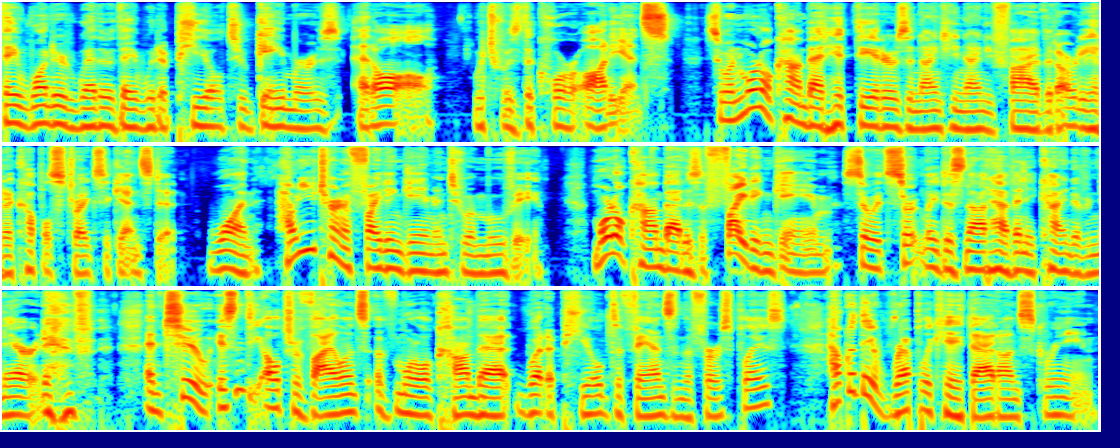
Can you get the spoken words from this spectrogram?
they wondered whether they would appeal to gamers at all, which was the core audience. So, when Mortal Kombat hit theaters in 1995, it already had a couple strikes against it. One, how do you turn a fighting game into a movie? Mortal Kombat is a fighting game, so it certainly does not have any kind of narrative. and two, isn't the ultra violence of Mortal Kombat what appealed to fans in the first place? How could they replicate that on screen?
